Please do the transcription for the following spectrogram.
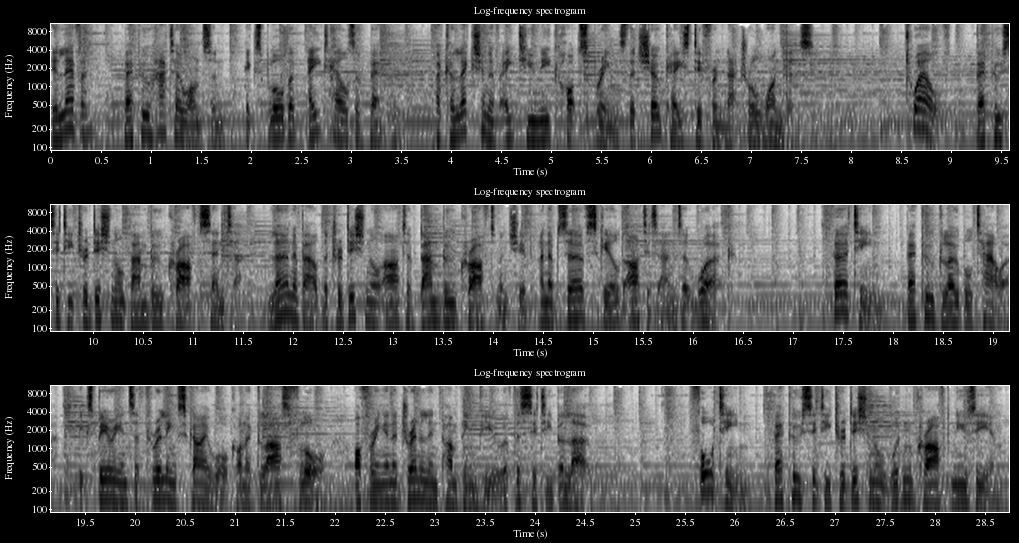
11. Beppu Hatto Onsen. Explore the 8 hells of Beppu, a collection of eight unique hot springs that showcase different natural wonders. 12. Beppu City Traditional Bamboo Craft Center. Learn about the traditional art of bamboo craftsmanship and observe skilled artisans at work. 13. Beppu Global Tower. Experience a thrilling skywalk on a glass floor, offering an adrenaline-pumping view of the city below. 14. Beppu City Traditional Wooden Craft Museum.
